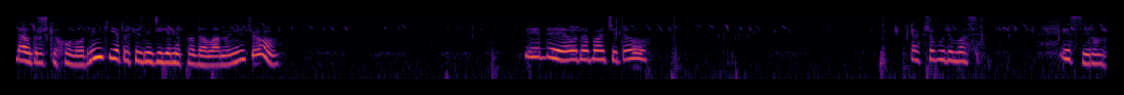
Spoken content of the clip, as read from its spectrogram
Да, він трошки холодненький, я трохи з неділі не продала, ну нічого. Піди, от бачите, о. Так що будемо вас і сиром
